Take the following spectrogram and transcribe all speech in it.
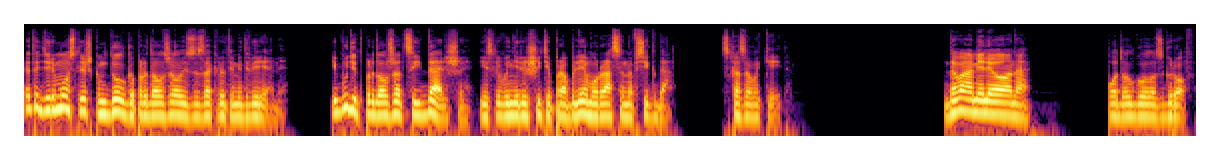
Это дерьмо слишком долго продолжалось за закрытыми дверями и будет продолжаться и дальше, если вы не решите проблему раз и навсегда», — сказала Кейт. «Два миллиона!» — подал голос Гров.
